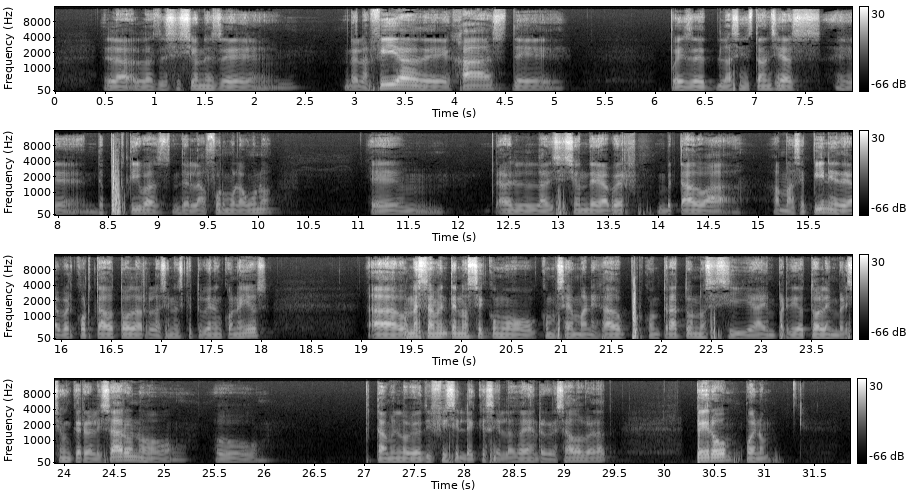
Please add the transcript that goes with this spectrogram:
las decisiones de, de la FIA, de Haas, de pues de las instancias eh, deportivas de la Fórmula 1, eh, la decisión de haber vetado a, a de haber cortado todas las relaciones que tuvieran con ellos. Uh, honestamente no sé cómo, cómo se ha manejado por contrato, no sé si hayan perdido toda la inversión que realizaron o, o también lo veo difícil de que se las hayan regresado, ¿verdad? Pero bueno,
